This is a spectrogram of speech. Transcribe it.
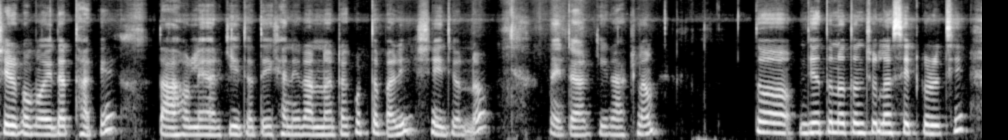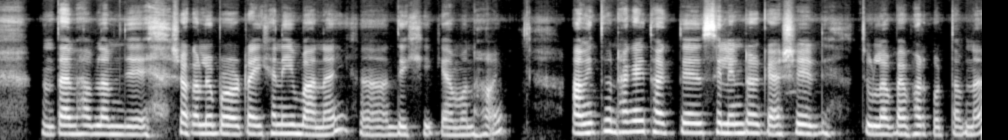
সেরকম ওয়েদার থাকে, তাহলে আর কি যাতে এখানে রান্নাটা করতে পারি, সেই জন্য। এটা আর কি রাখলাম। তো যেহেতু নতুন চুলা সেট করেছি, তাই ভাবলাম যে সকালের পরোটা এখানেই বানাই দেখি কেমন হয়। আমি তো ঢাকায় থাকতে সিলিন্ডার গ্যাসের চুলা ব্যবহার করতাম না,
